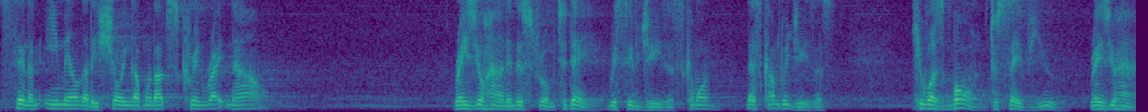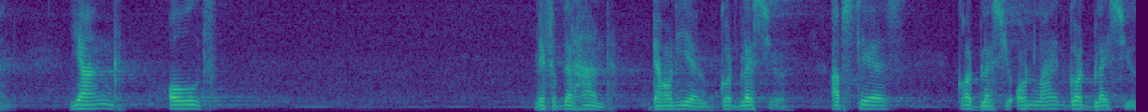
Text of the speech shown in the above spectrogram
Send an email that is showing up on that screen right now. Raise your hand in this room today. Receive Jesus. Come on, let's come to Jesus. He was born to save you. Raise your hand. Young, old. Lift up that hand down here. God bless you. Upstairs. God bless you. Online. God bless you.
